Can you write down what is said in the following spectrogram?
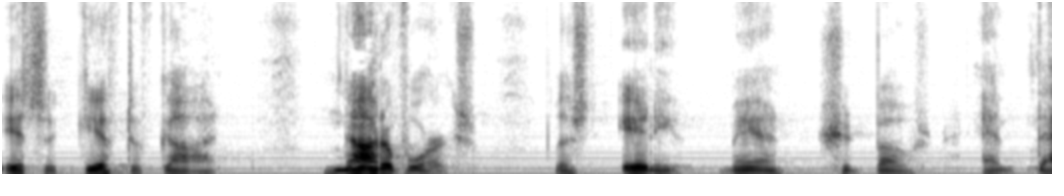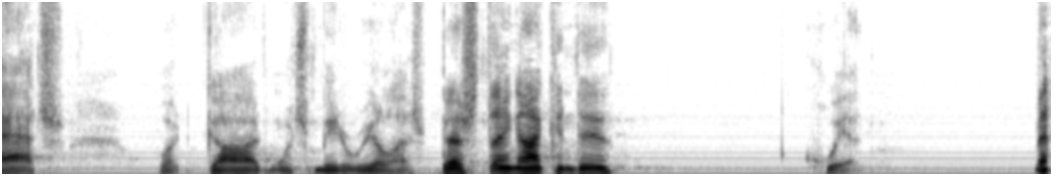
it's a gift of God, not of works, lest any man should boast. And that's what God wants me to realize. Best thing I can do, quit.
